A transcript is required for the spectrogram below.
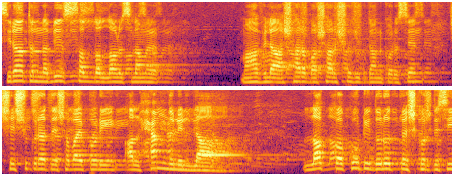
সিরাতুন নবী আলাইহি সাল্লামের মাহফিলে আসার বসার সুযোগ দান করেছেন। সে শুক্রাতে সবাই পড়ি, আলহামদুলিল্লাহ। লক্ষ কোটি দরুদ পেশ করতেছি।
